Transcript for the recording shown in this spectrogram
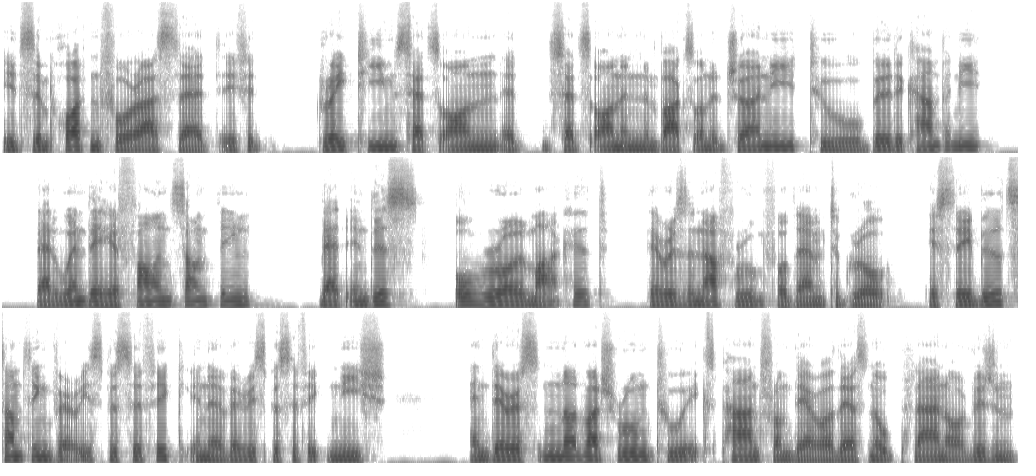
it's important for us that if it great team sets on it sets on and embarks on a journey to build a company that when they have found something that in this overall market there is enough room for them to grow. If they build something very specific in a very specific niche and there is not much room to expand from there or there's no plan or vision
